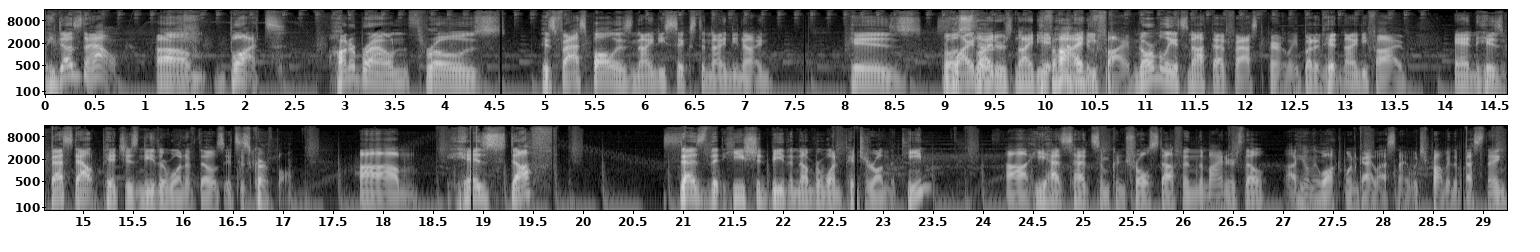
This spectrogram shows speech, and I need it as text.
He does now. Um, but Hunter Brown throws his fastball is 96 to 99. His Well, slider slider's hit 95. 95. Normally it's not that fast apparently, but it hit 95 and his best out pitch is neither one of those. It's his curveball. Um, his stuff says that he should be the number one pitcher on the team. Uh, he has had some control stuff in the minors, though. Uh, he only walked one guy last night, which is probably the best thing.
